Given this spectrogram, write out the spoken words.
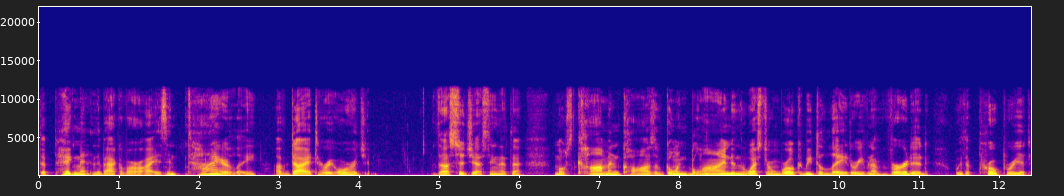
The pigment in the back of our eye is entirely of dietary origin, thus suggesting that the most common cause of going blind in the Western world could be delayed or even averted with appropriate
